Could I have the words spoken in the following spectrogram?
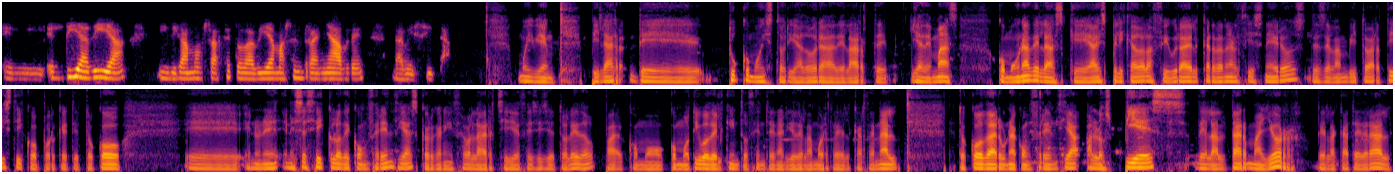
el día a día y, digamos, hace todavía más entrañable la visita. Muy bien. Pilar, de tú como historiadora del arte y además como una de las que ha explicado la figura del cardenal Cisneros desde el ámbito artístico, porque te tocó eh, en, ese ciclo de conferencias que organizó la Archidiócesis de Toledo como con motivo del quinto centenario de la muerte del cardenal, te tocó dar una conferencia a los pies del altar mayor de la catedral,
